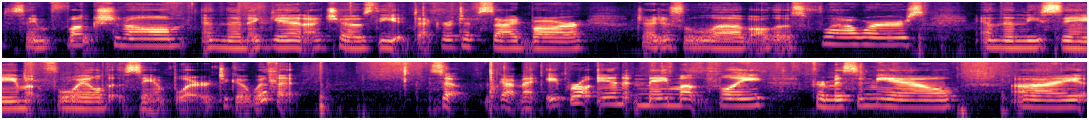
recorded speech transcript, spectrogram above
same functional. And then again, I chose the decorative sidebar, which I just love all those flowers. And then the same foiled sampler to go with it. So I've got my April and May monthly for Miss and Meow. I,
